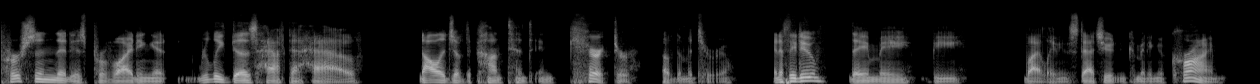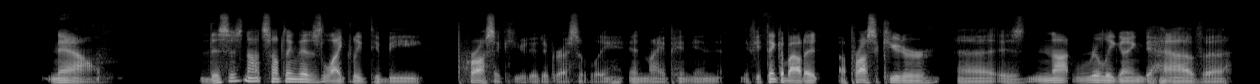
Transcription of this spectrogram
person that is providing it really does have to have knowledge of the content and character of the material. And if they do, they may be violating the statute and committing a crime. Now, this is not something that is likely to be prosecuted aggressively, in my opinion. If you think about it, a prosecutor uh, is not really going to have a,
